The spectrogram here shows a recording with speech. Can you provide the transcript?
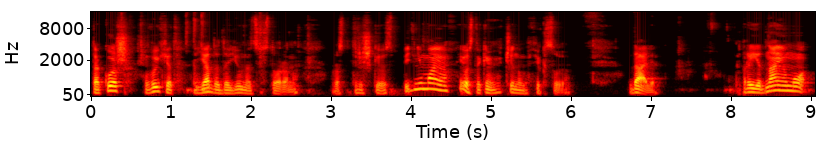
також вихід я додаю на цю сторону. Просто трішки ось піднімаю і ось таким чином фіксую. Далі приєднаємо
